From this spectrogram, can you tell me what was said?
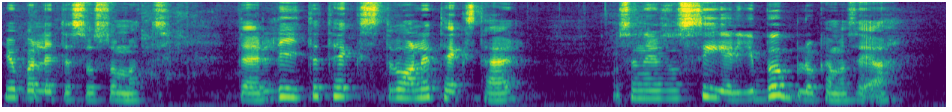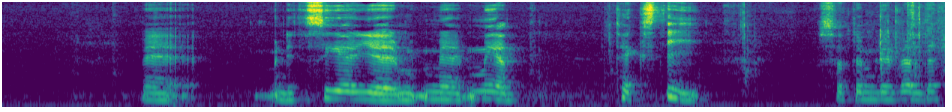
jobbar lite så som att det är lite text, vanlig text här. Och sen är det som seriebubblor kan man säga. Med, med lite serier med, med text i. Så att den blir väldigt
